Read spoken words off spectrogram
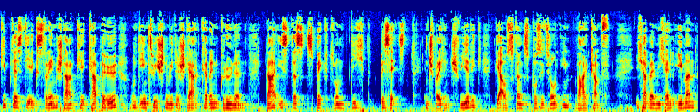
gibt es die extrem starke KPÖ und die inzwischen wieder stärkeren Grünen. Da ist das Spektrum dicht besetzt. Entsprechend schwierig die Ausgangsposition im Wahlkampf. Ich habe Michael Ehmann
